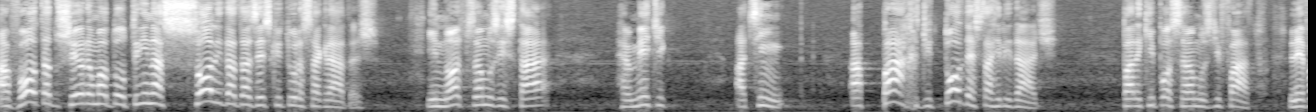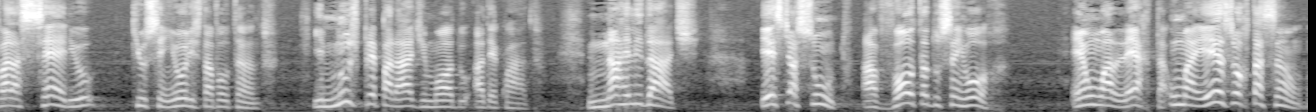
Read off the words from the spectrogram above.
A volta do Senhor é uma doutrina sólida das Escrituras Sagradas. E nós precisamos estar realmente assim, a par de toda esta realidade, para que possamos, de fato, levar a sério que o Senhor está voltando e nos preparar de modo adequado. Na realidade, este assunto, a volta do Senhor, é um alerta, uma exortação.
